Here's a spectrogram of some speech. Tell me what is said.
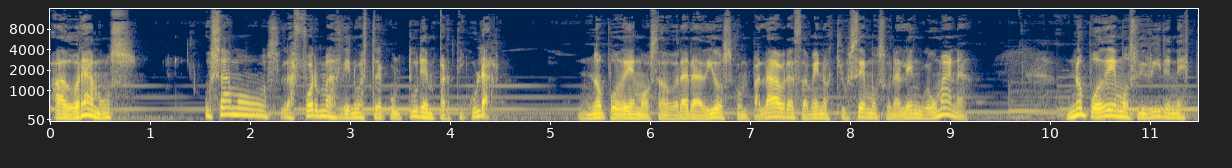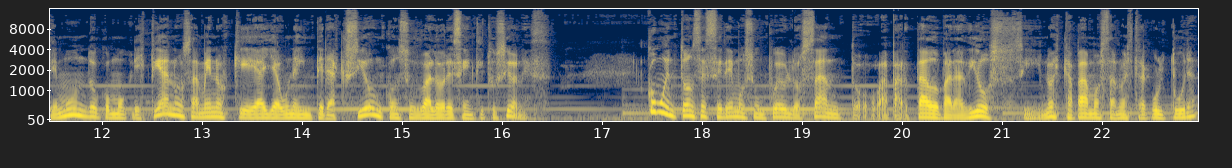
adoramos, usamos las formas de nuestra cultura en particular. No podemos adorar a Dios con palabras a menos que usemos una lengua humana. No podemos vivir en este mundo como cristianos a menos que haya una interacción con sus valores e instituciones. ¿Cómo entonces seremos un pueblo santo, apartado para Dios, si no escapamos a nuestra cultura?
